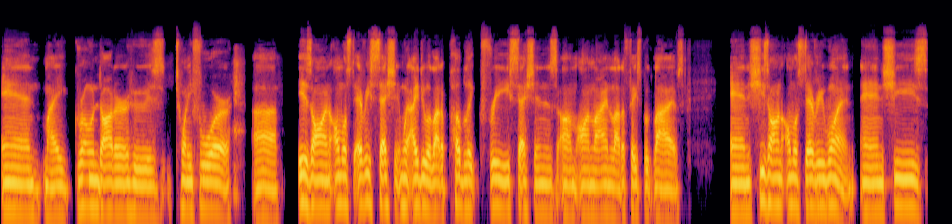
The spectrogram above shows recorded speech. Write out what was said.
And my grown daughter, who is 24, uh, is on almost every session. When I do a lot of public free sessions um, online, a lot of Facebook lives, and she's on almost every one. And she's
